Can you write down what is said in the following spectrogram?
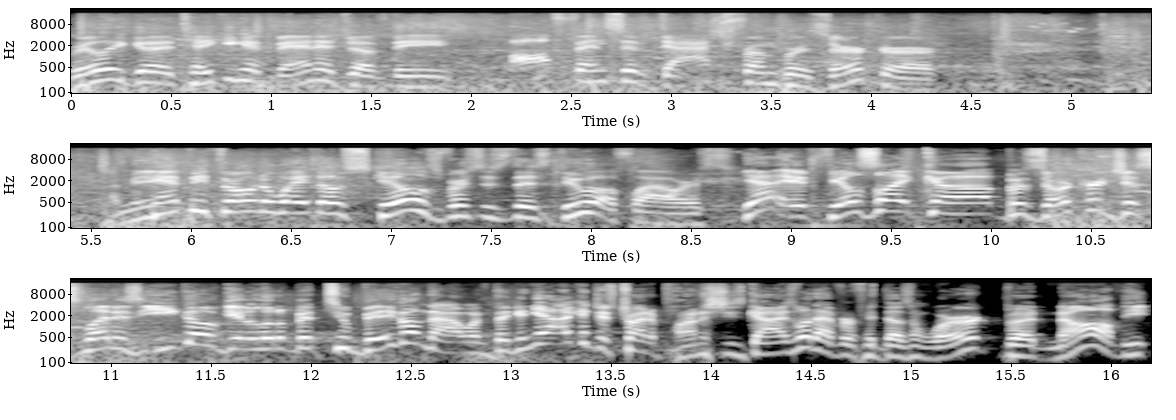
Really good, taking advantage of the offensive dash from Berserker. I mean, Can't be throwing away those skills versus this duo, Flowers. yeah, it feels like uh, Berserker just let his ego get a little bit too big on that one, thinking, yeah, I could just try to punish these guys, whatever, if it doesn't work. But no, the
